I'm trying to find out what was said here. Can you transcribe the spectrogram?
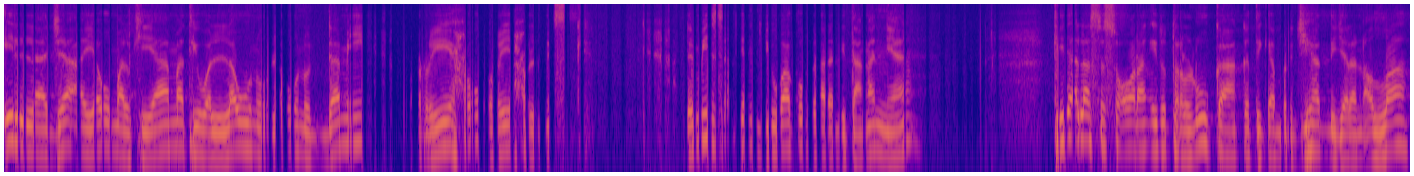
illa ja'a yawmal qiyamati wal launu launu dami rihu rihul misk. Demi zat yang jiwaku berada di tangannya, tidaklah seseorang itu terluka ketika berjihad di jalan Allah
